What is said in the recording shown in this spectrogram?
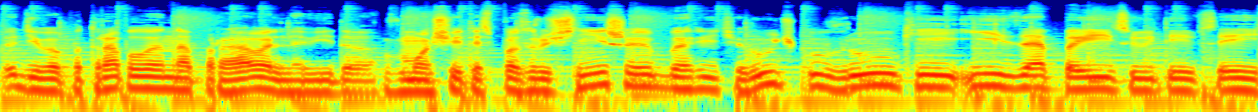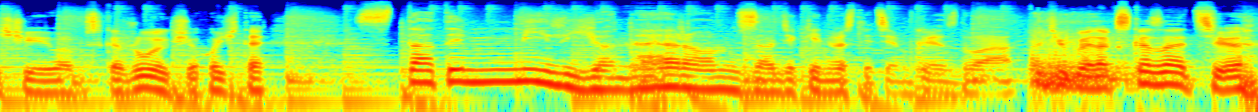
Тоді ви потрапили на правильне відео. Вмощуйтесь позручніше, беріть ручку в руки і записуйте все, що я вам скажу, якщо хочете стати мільйонером завдяки інвестиціям в КС 2. Хотів би так сказати,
